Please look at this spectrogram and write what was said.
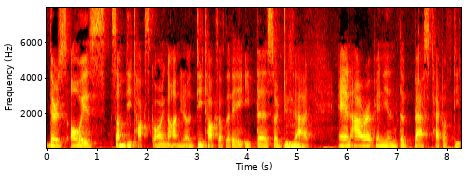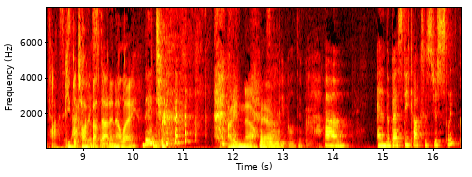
there's always some detox going on. You know, detox of the day, eat this or do mm-hmm. that. In our opinion, the best type of detox is people talk about sleep. that in LA. They do. I didn't know. Yeah. Some people do. Um, and the best detox is just sleep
